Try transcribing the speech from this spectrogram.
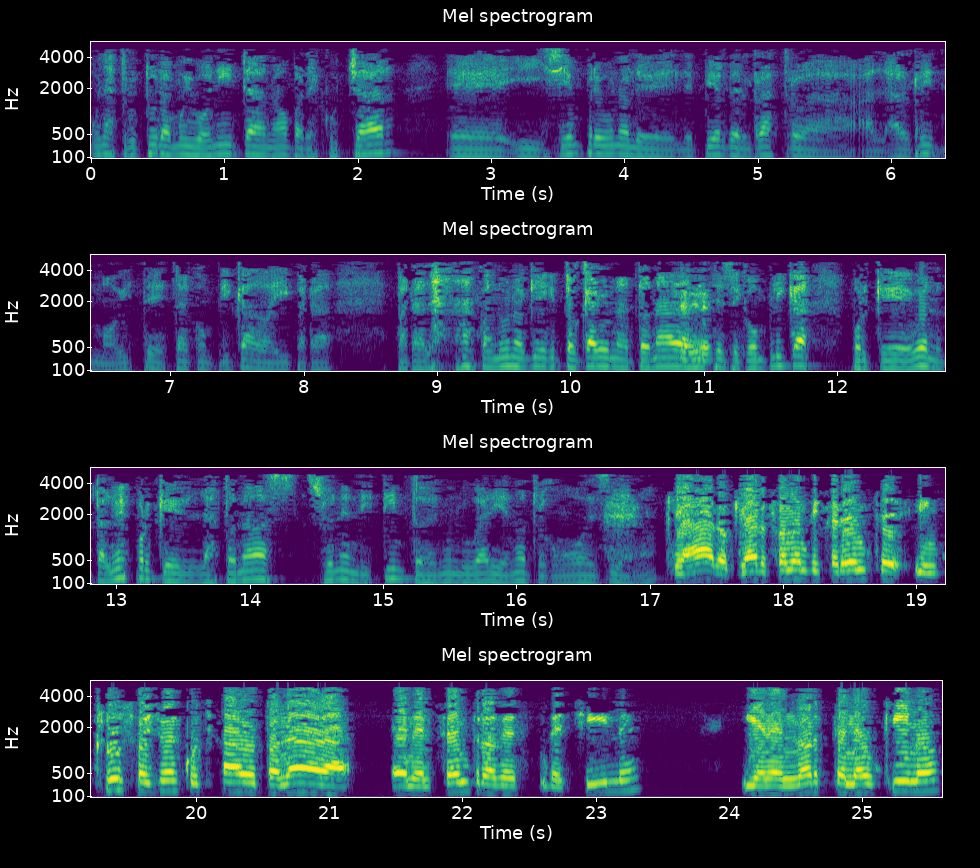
una estructura muy bonita no para escuchar eh, y siempre uno le, le pierde el rastro al, ritmo viste está complicado ahí para para cuando uno quiere tocar una tonada viste se complica porque bueno tal vez porque las tonadas suenen distintos en un lugar y en otro como vos decías no claro claro suenan diferentes. Incluso yo he escuchado tonada en el centro de, de Chile y en el norte neuquino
